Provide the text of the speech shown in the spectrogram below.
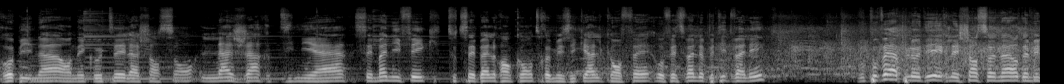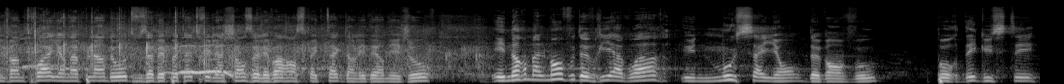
Robina, on écoutait la chanson La Jardinière. C'est magnifique, toutes ces belles rencontres musicales qu'on fait au Festival de Petite-Vallée. Vous pouvez applaudir les chansonneurs 2023, il y en a plein d'autres. Vous avez peut-être eu la chance de les voir en spectacle dans les derniers jours. Et normalement, vous devriez avoir une moussaillon devant vous pour déguster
